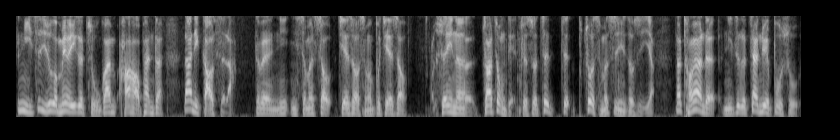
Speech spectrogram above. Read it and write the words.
你自己如果没有一个主观好好判断，那你搞死了，对不对？你你什么时候接受，什么不接受？所以呢，抓重点就是说，这这做什么事情都是一样。那同样的，你这个战略部署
